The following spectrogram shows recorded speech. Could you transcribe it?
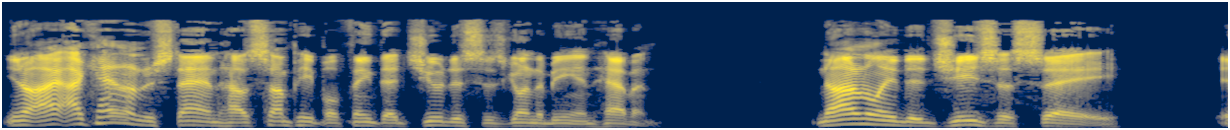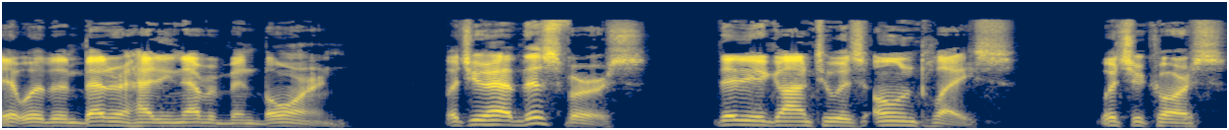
You know, I, I can't understand how some people think that Judas is going to be in heaven. Not only did Jesus say it would have been better had he never been born, but you have this verse that he had gone to his own place, which of course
